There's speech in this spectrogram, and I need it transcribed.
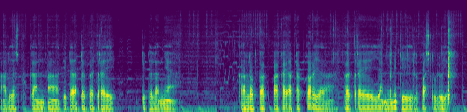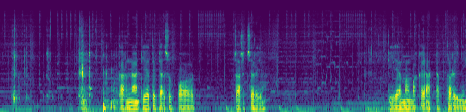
alias bukan uh, tidak ada baterai di dalamnya. Kalau pakai adaptor ya baterai yang ini dilepas dulu ya. Nih, karena dia tidak support charger ya. Dia memakai adaptor ini.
